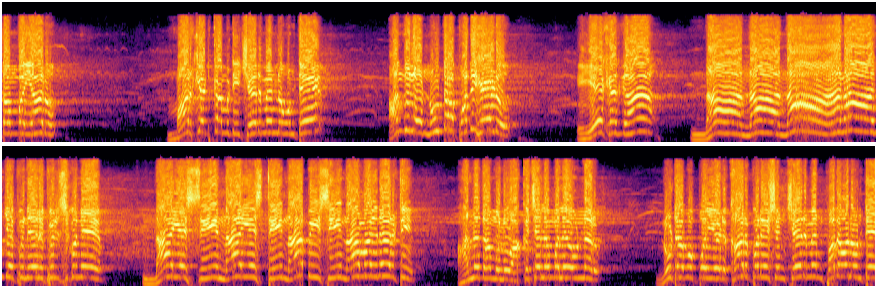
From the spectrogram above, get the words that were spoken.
తొంభై ఆరు మార్కెట్ కమిటీ చైర్మన్లు ఉంటే అందులో నూట పదిహేడు ఏకంగా నా నా నా నా అని చెప్పి నేను పిలుచుకునే నా ఎస్సీ నా ఎస్టీ నా బీసీ నా మైనారిటీ అన్నదమ్ములు అక్క చెల్లెమ్మలే ఉన్నారు. నూట ముప్పై ఏడు కార్పొరేషన్ చైర్మన్ పదవులు ఉంటే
